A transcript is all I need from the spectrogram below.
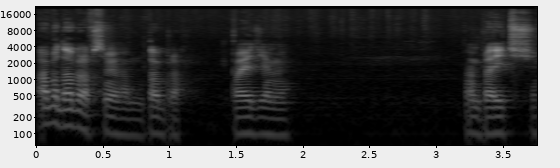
Albo dobra, w sumie wam, dobra, pojedziemy. Dobra, idźcie.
